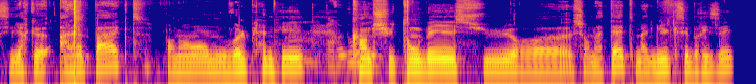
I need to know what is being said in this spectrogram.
C'est-à-dire qu'à l'impact, pendant mon vol plané, ah, quand je suis tombé sur, euh, sur ma tête, ma nuque s'est brisée.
